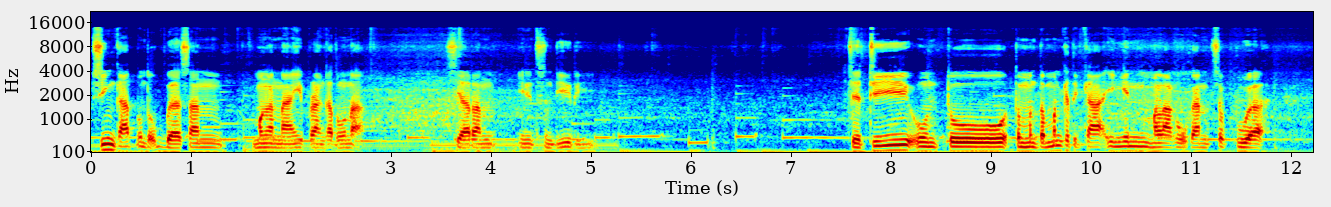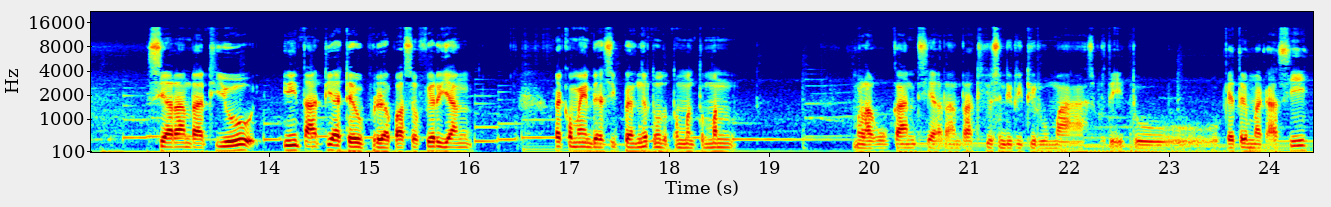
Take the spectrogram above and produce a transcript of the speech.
singkat untuk pembahasan mengenai perangkat lunak siaran ini sendiri jadi untuk teman-teman ketika ingin melakukan sebuah siaran radio ini tadi ada beberapa software yang rekomendasi banget untuk teman-teman melakukan siaran radio sendiri di rumah seperti itu. Oke terima kasih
